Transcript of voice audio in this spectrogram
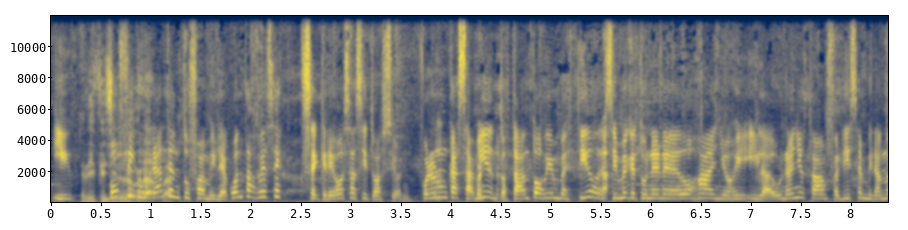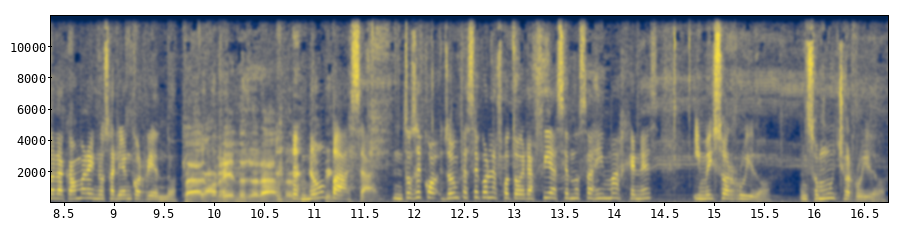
Y vos figurate lograrla. en tu familia, ¿cuántas veces se creó esa situación? Fueron un casamiento, estaban todos bien vestidos, decime que tu nene de dos años y, y la de un año estaban felices mirando la cámara y no salían corriendo. Claro, Claro. corriendo, llorando. lo No típico. pasa. Entonces yo empecé con la fotografía haciendo esas imágenes y me hizo ruido, me hizo mucho ruido.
